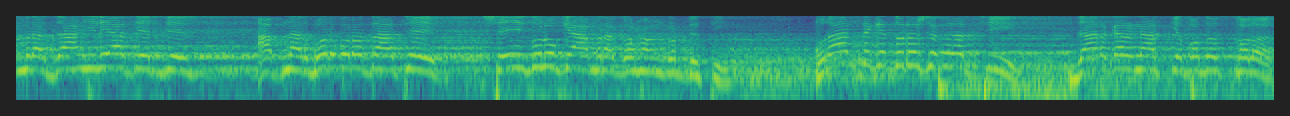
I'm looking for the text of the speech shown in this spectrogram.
আমরা জাহিলিয়াতের যে আপনার বর্বরতা আছে, সেইগুলোকে আমরা গ্রহণ করতেছি। কোরআন থেকে দূরে সরে যাচ্ছি, যার কারণে আজকে পদস্খলন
